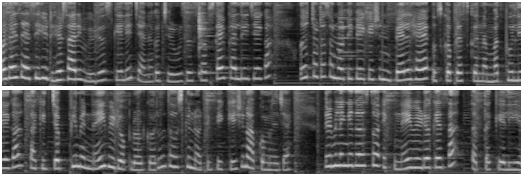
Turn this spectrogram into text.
और गाइस ऐसी ही ढेर सारी वीडियोस के लिए चैनल को ज़रूर से सब्सक्राइब कर लीजिएगा। और जो छोटा सा नोटिफिकेशन बेल है, उसको प्रेस करना मत भूलिएगा, ताकि जब भी मैं नई वीडियो अपलोड करूँ तो उसकी नोटिफिकेशन आपको मिल जाए। फिर मिलेंगे दोस्तों एक नई वीडियो के साथ। तब तक के लिए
